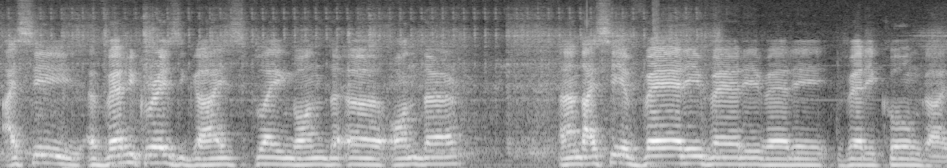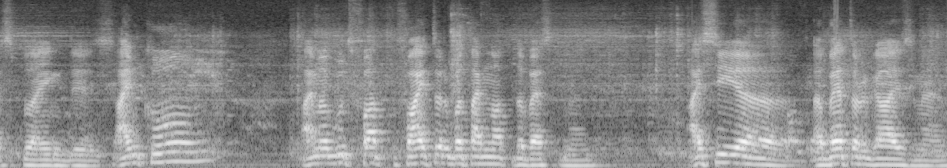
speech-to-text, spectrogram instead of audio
I see a very crazy guys playing on the uh, on there, and I see a very very very very cool guys playing this. I'm cool. I'm a good fighter, but I'm not the best man. I see uh, a better guys man.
